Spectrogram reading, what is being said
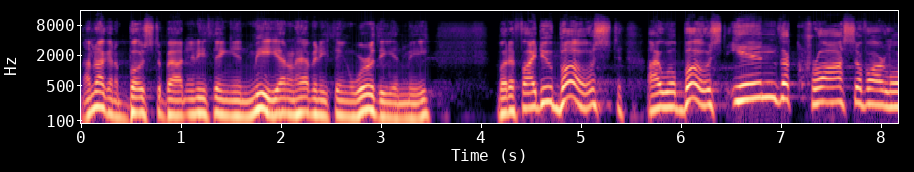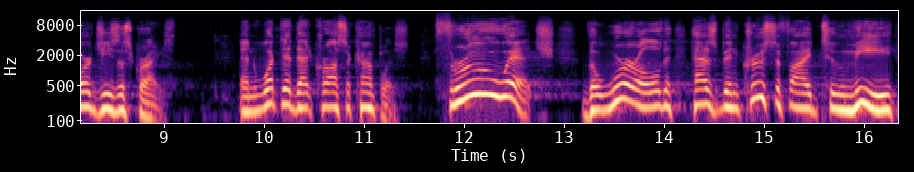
I'm not going to boast about anything in me. I don't have anything worthy in me. But if I do boast, I will boast in the cross of our Lord Jesus Christ. And what did that cross accomplish? Through which the world has been crucified to me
